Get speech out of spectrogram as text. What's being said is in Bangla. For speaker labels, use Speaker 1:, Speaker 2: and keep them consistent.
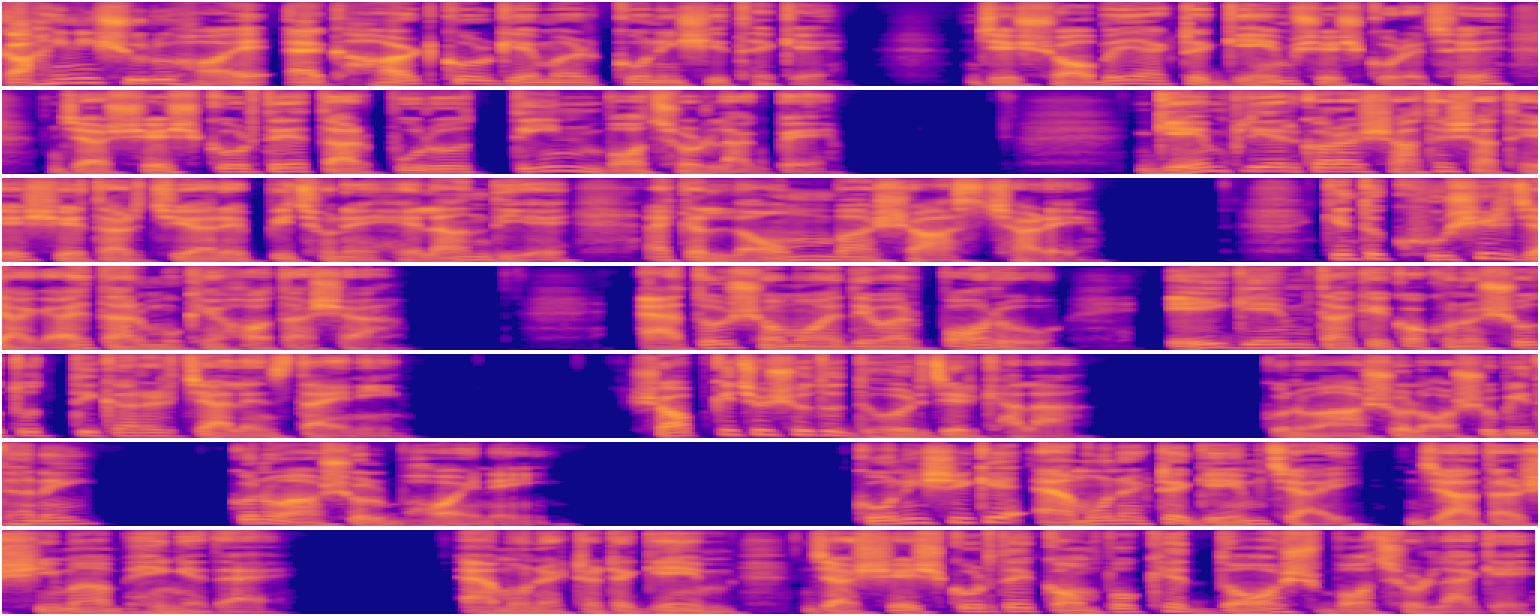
Speaker 1: কাহিনী শুরু হয় এক হার্ডকোর গেমার কনিশি থেকে, যে সবে একটা গেম শেষ করেছে, যা শেষ করতে তার পুরো তিন বছর লাগবে। গেম প্লেয়ার করার সাথে সাথে সে তার চেয়ারে পিছনে হেলান দিয়ে একটা লম্বা শ্বাস ছাড়ে। কিন্তু খুশির জায়গায় তার মুখে হতাশা। এত সময় দেওয়ার পরও এই গেম তাকে কখনো সত্যিকারের চ্যালেঞ্জ দেয়নি। সবকিছু শুধু ধৈর্যের খেলা। কোনো আসল অসুবিধা নেই, কোনো আসল ভয় নেই। কনিশিকে এমন একটা গেম চাই যা তার সীমা ভেঙে দেয়। এমন একটা গেম যা শেষ করতে কমপক্ষে দশ বছর লাগে।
